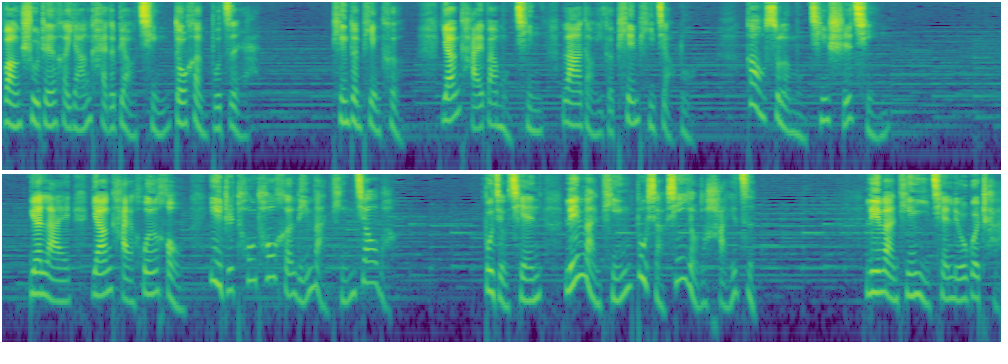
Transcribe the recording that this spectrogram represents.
王淑珍和杨凯的表情都很不自然。停顿片刻，杨凯把母亲拉到一个偏僻角落，告诉了母亲实情。原来杨凯婚后一直偷偷和林婉婷交往，不久前林婉婷不小心有了孩子，林婉婷以前流过产，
